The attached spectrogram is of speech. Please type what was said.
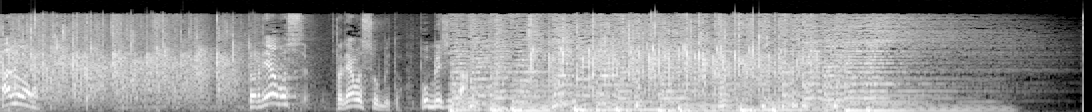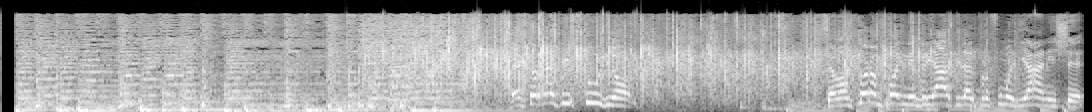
Allora, torniamo, s- torniamo subito. Pubblicità. Bentornati in studio. Siamo ancora un po' inebriati dal profumo di anice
